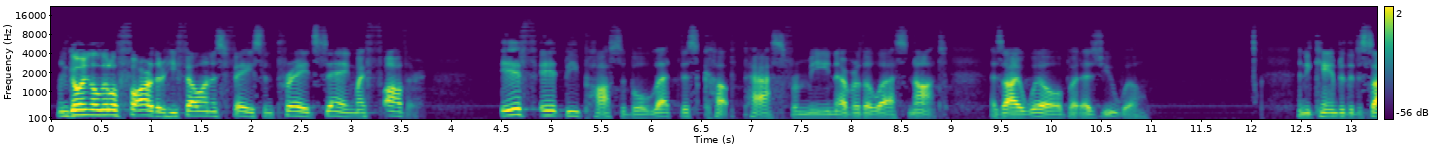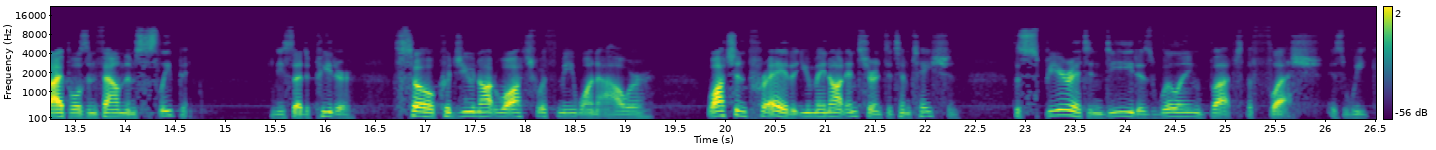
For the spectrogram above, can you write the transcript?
And going a little farther, he fell on his face and prayed, saying, My Father, if it be possible, let this cup pass from me. Nevertheless, not as I will, but as you will. And he came to the disciples and found them sleeping. And he said to Peter, So could you not watch with me one hour? Watch and pray that you may not enter into temptation. The spirit indeed is willing, but the flesh is weak.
